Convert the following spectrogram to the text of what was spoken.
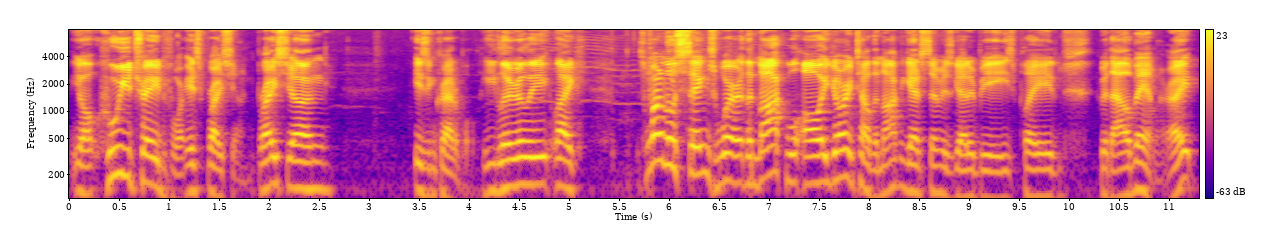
you know, who you trade for? It's Bryce Young. Bryce Young is incredible. He literally like it's one of those things where the knock will always you already tell the knock against him is going to be he's played with Alabama, right?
